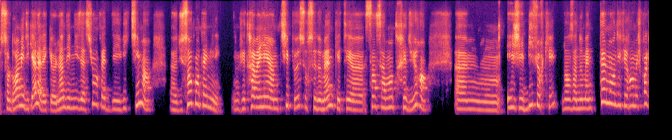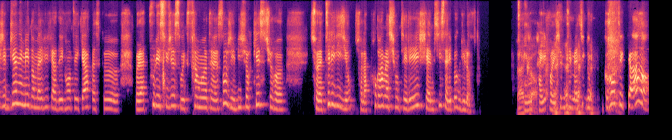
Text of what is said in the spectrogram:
sur, le droit médical avec euh, l'indemnisation en fait, des victimes du sang contaminé. Donc, j'ai travaillé un petit peu sur ce domaine qui était sincèrement très dur. Euh, et j'ai bifurqué dans un domaine tellement différent, mais je crois que j'ai bien aimé dans ma vie faire des grands écarts parce que voilà, tous les sujets sont extrêmement intéressants. J'ai bifurqué sur, euh, sur la télévision, sur la programmation télé chez M6 à l'époque du Loft. Et donc, travaillé pour les chaînes thématiques, donc grand écart.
